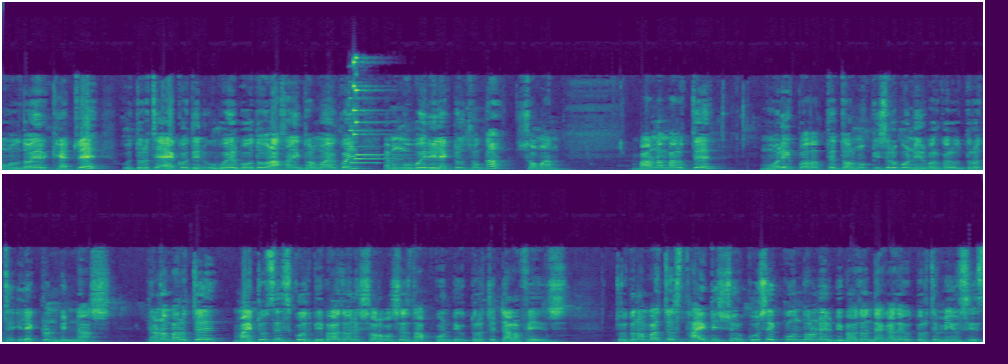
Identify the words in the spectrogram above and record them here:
মূলদয়ের ক্ষেত্রে উত্তর হচ্ছে এক ও তিন। উভয়ের ভৌত ও রাসায়নিক ধর্ম একই এবং উভয়ের ইলেকট্রন সংখ্যা সমান। বারো নম্বর হচ্ছে মৌলিক পদার্থের ধর্ম কিসের উপর নির্ভর করে? উত্তর হচ্ছে ইলেকট্রন বিন্যাস। তেরো নম্বর হচ্ছে মাইটোসিস কোষ বিভাজনের সর্বশেষ ধাপ কোনটি? উত্তর হচ্ছে টেলোফেজ চোদ্দ নম্বর হচ্ছে স্থায়ী টিস্যুর কোষে কোন ধরনের বিভাজন দেখা যায়? উত্তর হচ্ছে মিউসিস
